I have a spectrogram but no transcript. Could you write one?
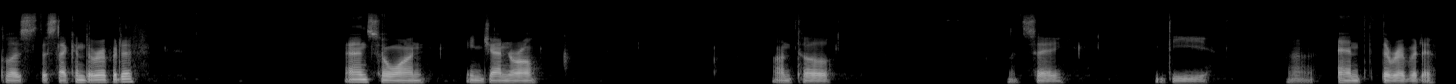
plus the second derivative, and so on in general until, let's say, the uh, nth derivative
